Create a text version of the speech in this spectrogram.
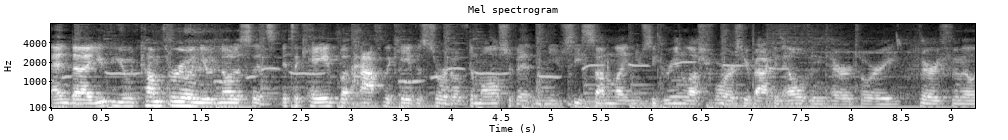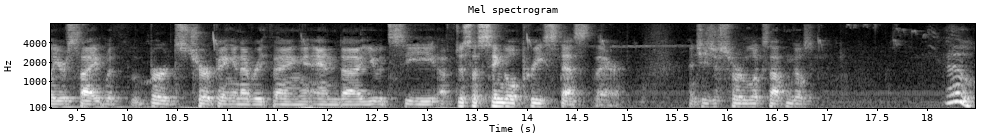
and uh, you you would come through and you would notice it's it's a cave, but half of the cave is sort of demolished a bit, and you see sunlight and you see green lush forest. You're back in Elven territory, very familiar sight with birds chirping and everything, and uh, you would see a, just a single priestess there, and she just sort of looks up and goes, "Oh,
